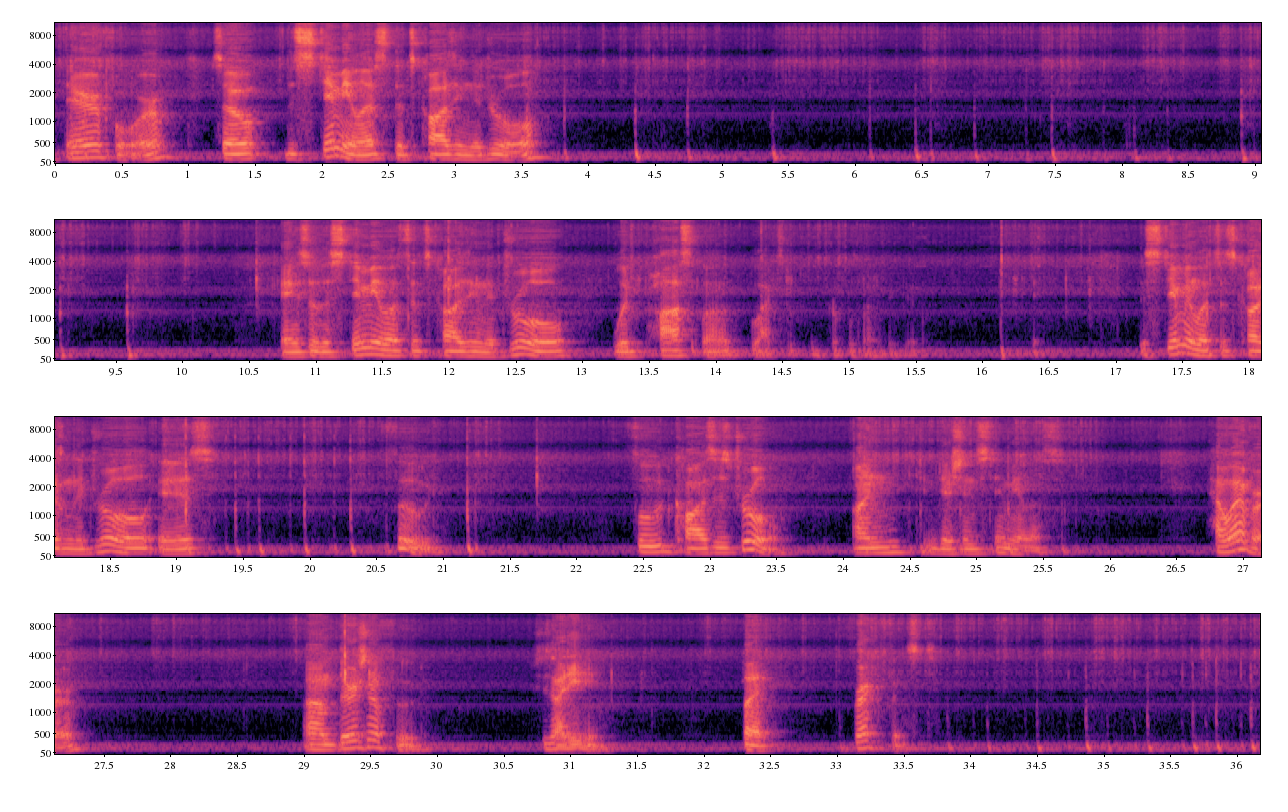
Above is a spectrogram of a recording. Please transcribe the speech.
Therefore, so the stimulus that's causing the drool Okay, so the stimulus that's causing the drool would possibly, be good. The stimulus that's causing the drool is food. Food causes drool, unconditioned stimulus. However, um, there's no food. She's not eating. But breakfast.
